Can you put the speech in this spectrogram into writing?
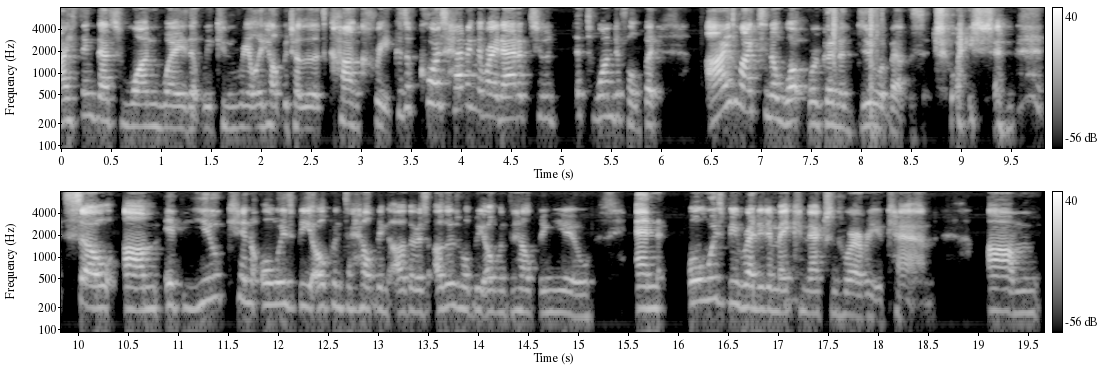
I think that's one way that we can really help each other that's concrete. Because, of course, having the right attitude, that's wonderful. But I'd like to know what we're going to do about the situation. So, um, if you can always be open to helping others, others will be open to helping you. And always be ready to make connections wherever you can. Um,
